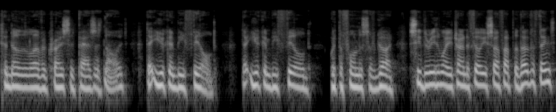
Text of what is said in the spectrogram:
to know the love of Christ that passes knowledge, that you can be filled, that you can be filled with the fullness of God. See, the reason why you're trying to fill yourself up with other things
